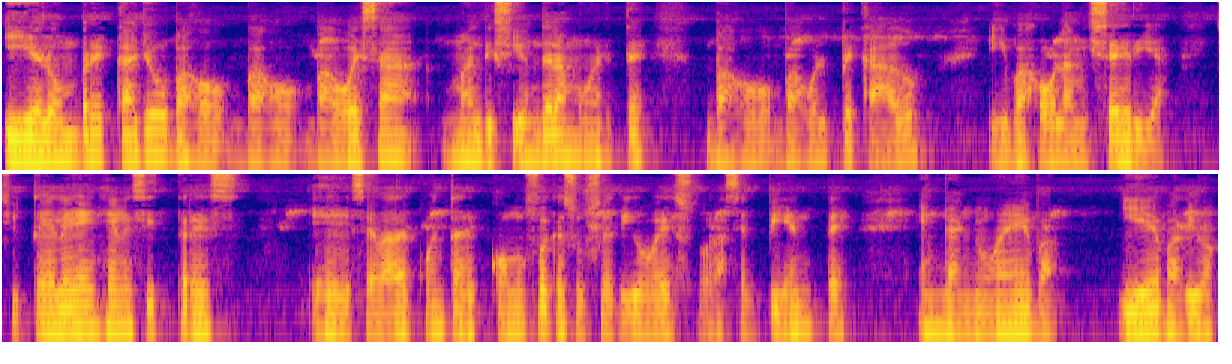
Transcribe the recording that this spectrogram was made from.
Y el hombre cayó bajo, bajo, bajo esa maldición de la muerte, bajo, bajo el pecado y bajo la miseria. Si usted lee en Génesis 3, eh, se va a dar cuenta de cómo fue que sucedió eso. La serpiente engañó a Eva y Eva dio,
